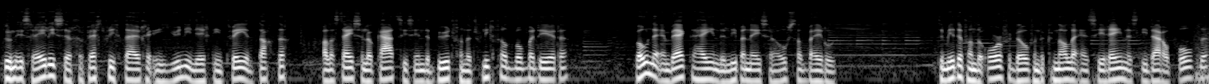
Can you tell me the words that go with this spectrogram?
Toen Israëlische gevechtsvliegtuigen in juni 1982 Palestijnse locaties in de buurt van het vliegveld bombardeerden, woonde en werkte hij in de Libanese hoofdstad Beirut. Te midden van de oorverdovende knallen en sirenes die daarop volgden,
